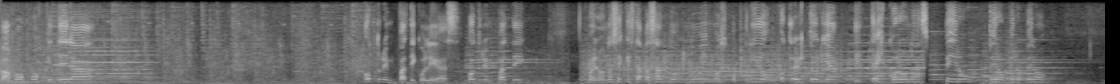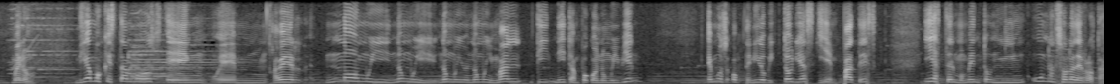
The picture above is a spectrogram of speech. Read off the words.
Vamos, mosquetera. Otro empate, colegas. Otro empate. Bueno, no sé qué está pasando. No hemos obtenido otra victoria de tres coronas. Pero, pero, pero, pero... Bueno, digamos que estamos en... a ver, no muy, no muy, no muy, no muy mal. Ni tampoco no muy bien. Hemos obtenido victorias y empates y hasta el momento ni una sola derrota.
